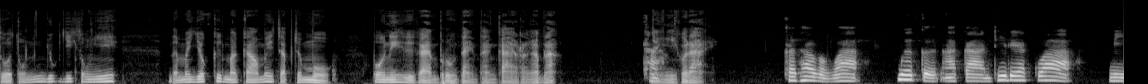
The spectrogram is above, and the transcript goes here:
ตัวตรงนั้นยุกยิกตรงนี้แต่ไม่ยกขึ้นมาเกาไม่จับจมูก พวกนี้คือการปรุงแต่งทางกายระงับละอย่างนี้ก็ได้ ก็เท่ากับว่าเมื่อเกิดอาการที่เรียกว่ามี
